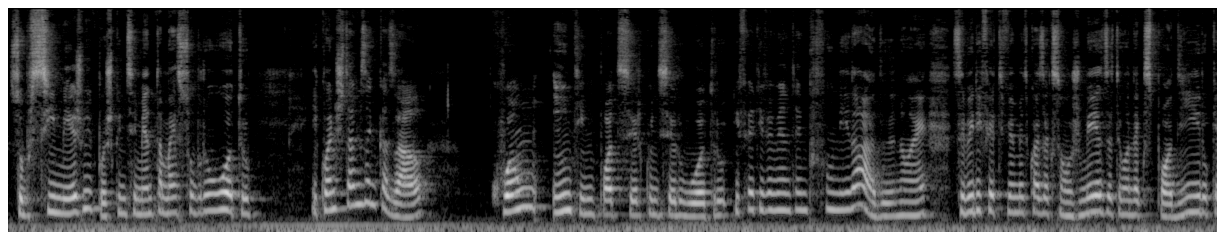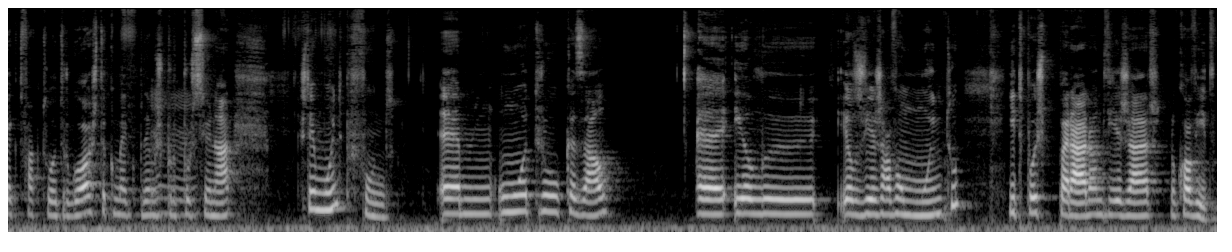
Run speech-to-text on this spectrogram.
sobre si mesmo e depois conhecimento também sobre o outro. E quando estamos em casal, quão íntimo pode ser conhecer o outro efetivamente em profundidade, não é? Saber efetivamente quais é são os medos, até onde é que se pode ir, o que é que de facto o outro gosta, como é que podemos uhum. proporcionar. É muito profundo. Um outro casal, uh, ele, eles viajavam muito e depois pararam de viajar no Covid.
